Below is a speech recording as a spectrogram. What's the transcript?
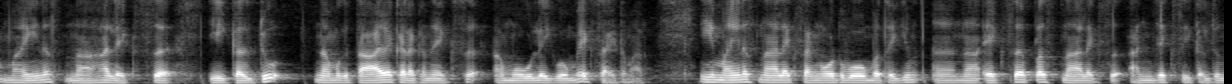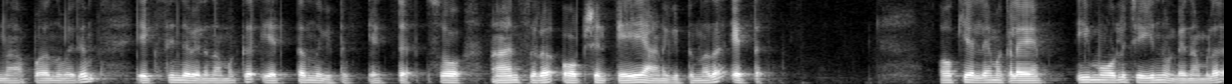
മൈനസ് നാല് എക്സ് ഈക്വൽ ടു നമുക്ക് താഴെ കിടക്കുന്ന എക്സ് ആ മുകളിലേക്ക് പോകുമ്പോൾ എക്സ് ആയിട്ട് മാറും. ഈ മൈനസ് നാല് എക്സ് അങ്ങോട്ട് പോകുമ്പോഴത്തേക്കും എക്സ് പ്ലസ് നാല് എക്സ് അഞ്ച് എക്സ് ഈക്വൽ ടു നാൽപ്പതെന്ന് വരും. എക്സിന്റെ വില നമുക്ക് എട്ടെന്ന് കിട്ടും. എട്ട്. സോ ആൻസർ ഓപ്ഷൻ എ ആണ് കിട്ടുന്നത് എട്ട്. ഓക്കെ അല്ലേ മക്കളെ? ഈ മോഡൽ ചെയ്യുന്നുണ്ട്. നമ്മൾ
